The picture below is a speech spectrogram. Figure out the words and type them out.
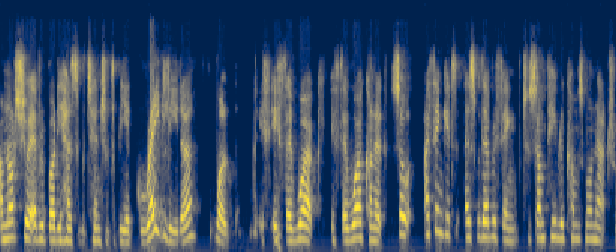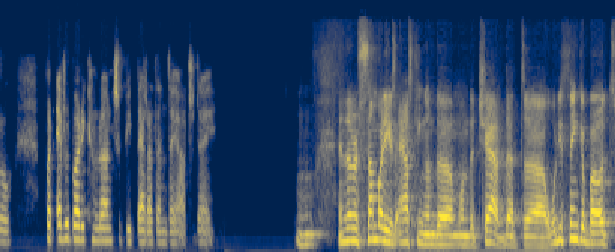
I'm not sure everybody has the potential to be a great leader. Well, if, if they work if they work on it. So I think it's as with everything. To some people, it comes more natural, but everybody can learn to be better than they are today. Mm-hmm. And there's somebody is asking on the on the chat that uh, what do you think about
